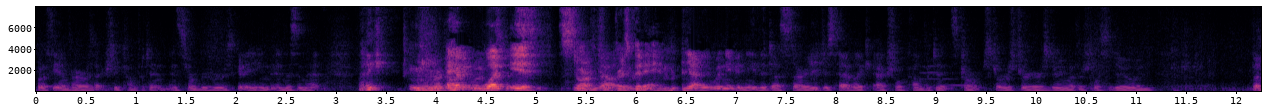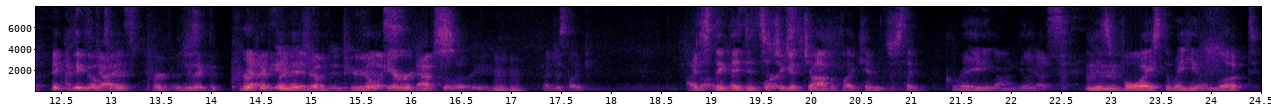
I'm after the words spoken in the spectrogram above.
what if the Empire was actually competent and stormtroopers could aim and this and that. Like the what if stormtroopers could aim? Yeah, you wouldn't even need the Death Star. You just have like actual competent storm storm destroyers doing what they're supposed to do and but like I think these those guys guys perfect. He's like the perfect it's like image it- of imperial yes, arrogance. Absolutely. Mm-hmm. I just like I just think they did the such a good job of like him just like grating on you. Like, yes. His Mhm. voice, the way he looked.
